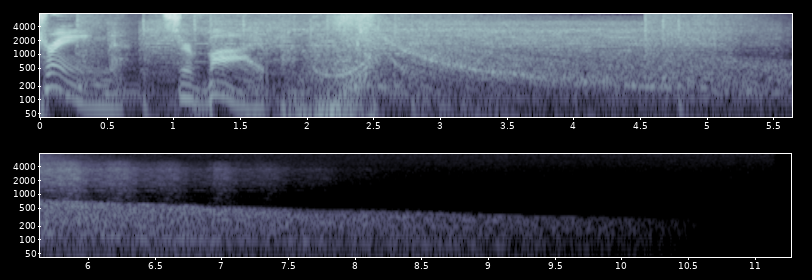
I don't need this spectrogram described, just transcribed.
train, survive.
